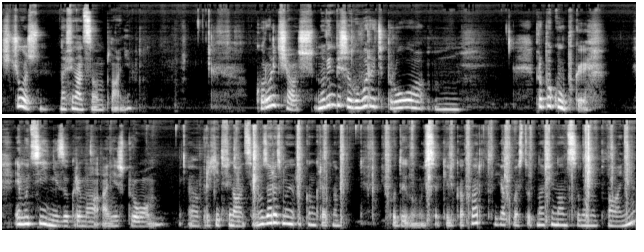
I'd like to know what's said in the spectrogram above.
Що ж на фінансовому плані? Король чаш. Ну, він більше говорить про, про покупки. Емоційні, зокрема, аніж про прихід фінансів. Ну, зараз ми конкретно подивимося кілька карт, як у вас тут на фінансовому плані.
